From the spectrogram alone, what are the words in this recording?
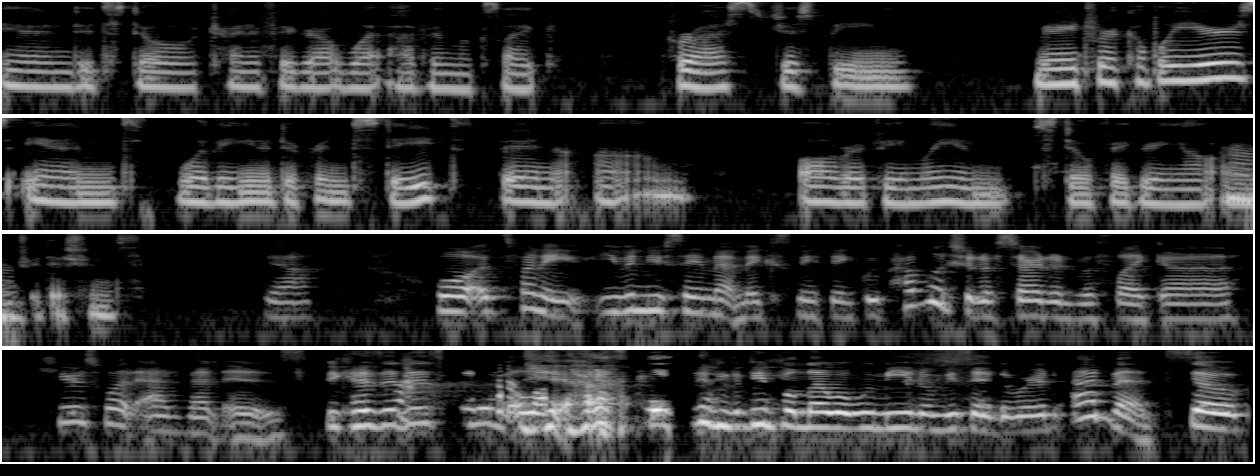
And it's still trying to figure out what Advent looks like for us, just being married for a couple years and living in a different state than um, all of our family and still figuring out our mm. own traditions. Yeah. Well, it's funny. Even you saying that makes me think we probably should have started with like a here's what Advent is because it is kind of a lot yeah. that people know what we mean when we say the word Advent. So,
